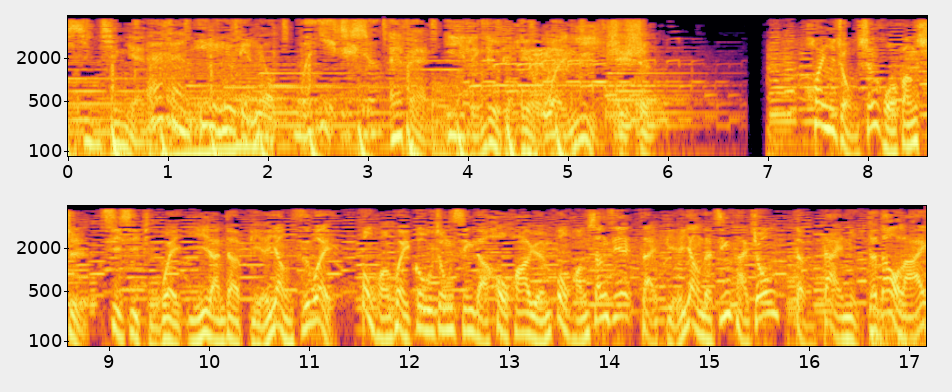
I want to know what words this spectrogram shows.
新青年，FM 一零六点六文艺之声，FM 一零六点六文艺之声。换一种生活方式，细细品味怡然的别样滋味。凤凰汇购物中心的后花园凤凰商街，在别样的精彩中等待你的到来。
